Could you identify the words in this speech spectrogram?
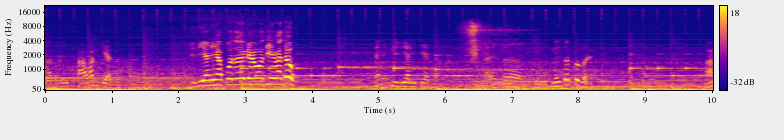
બધું ખાવાનું ક્યાં છે? બિરયાની આપો તો બેવામાંથી એકાદો. નહીં, નહીં, બિરયાની ક્યાં છે? નહીં કરતો તો હા.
